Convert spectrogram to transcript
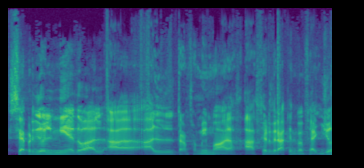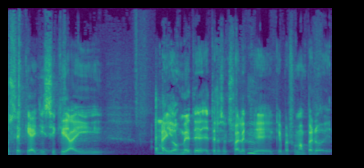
se ha perdido el miedo al, a- al transformismo, a, a hacer drag. Entonces, yo sé que allí sí que hay, hay hombres heterosexuales que, que performan, pero eh,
